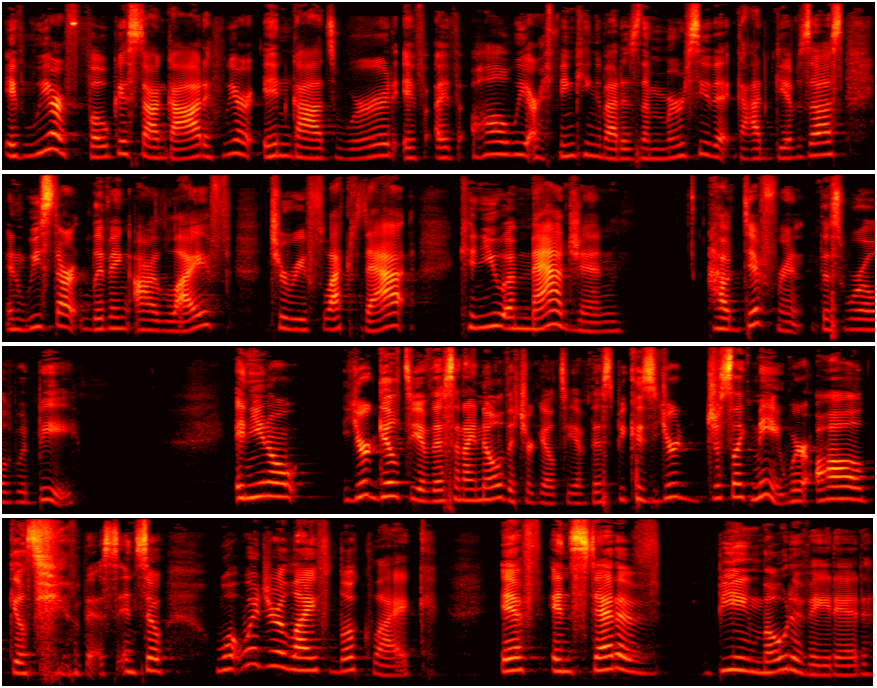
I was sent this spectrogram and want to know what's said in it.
If we are focused on God, if we are in God's word, if, if all we are thinking about is the mercy that God gives us, and we start living our life to reflect that, can you imagine how different this world would be? And you know, you're guilty of this, and I know that you're guilty of this because you're just like me. We're all guilty of this. And so, what would your life look like if instead of being motivated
